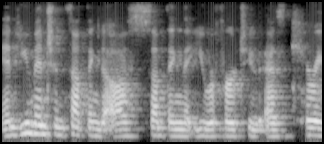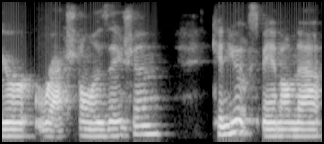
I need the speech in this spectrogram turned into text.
And you mentioned something to us, something that you refer to as carrier rationalization. Can you expand on that?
